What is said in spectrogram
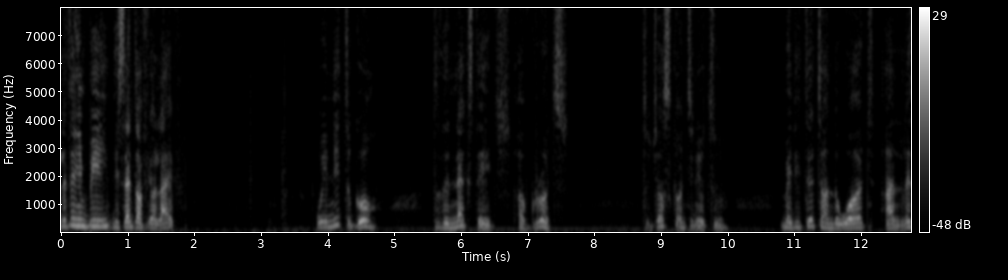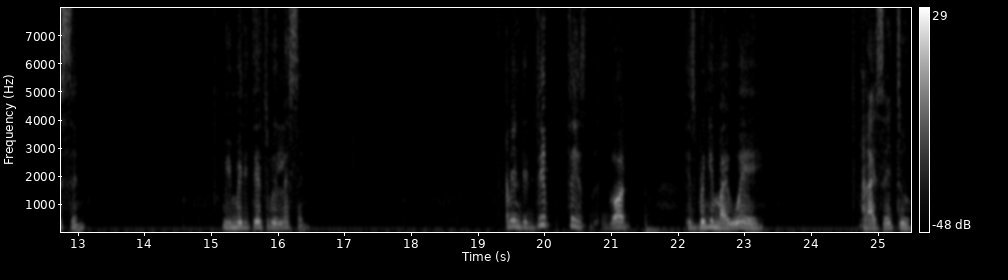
letting Him be the center of your life. We need to go to the next stage of growth to just continue to meditate on the word and listen. We meditate, we listen. I mean, the deep things God is bringing my way, and I say to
